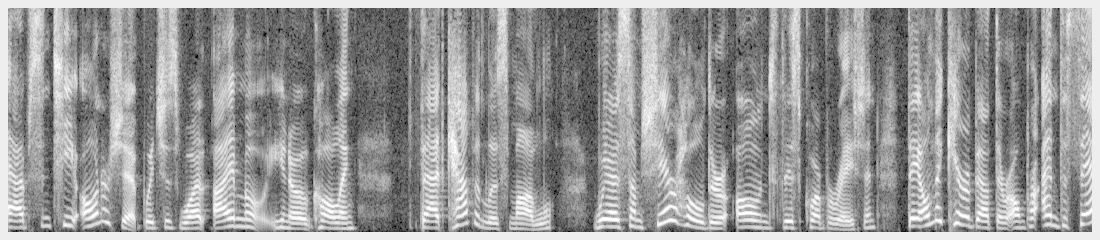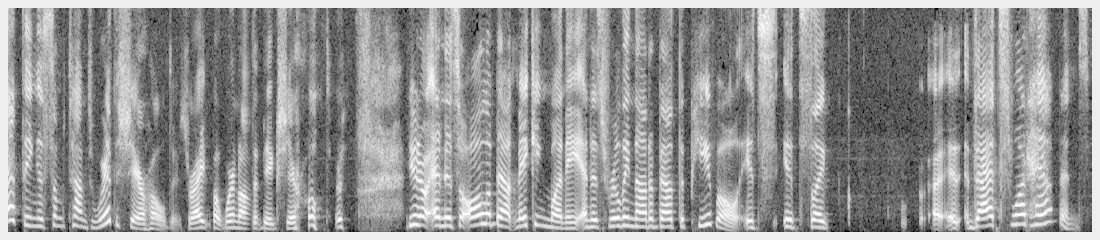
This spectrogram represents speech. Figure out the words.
absentee ownership, which is what I'm, you know, calling that capitalist model, where some shareholder owns this corporation. They only care about their own. Pro- and the sad thing is sometimes we're the shareholders, right? But we're not the big shareholders, you know. And it's all about making money, and it's really not about the people. It's it's like uh, that's what happens.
